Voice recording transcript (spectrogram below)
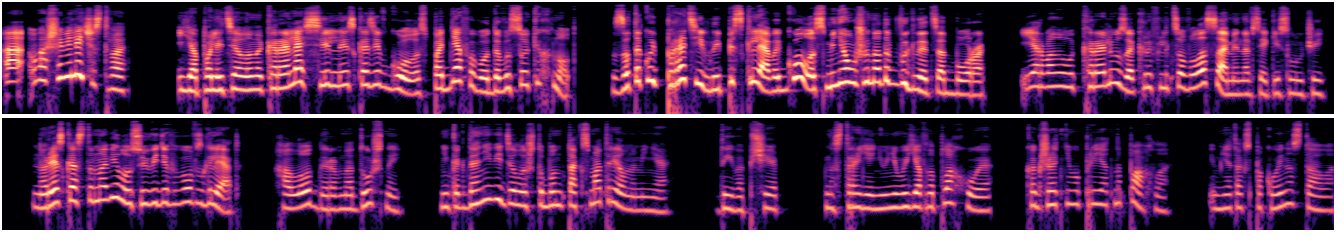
«А, Ваше Величество!» Я полетела на короля, сильно исказив голос, подняв его до высоких нот. За такой противный, песклявый голос меня уже надо выгнать с отбора. Я рванула к королю, закрыв лицо волосами на всякий случай. Но резко остановилась, увидев его взгляд. Холодный, равнодушный. Никогда не видела, чтобы он так смотрел на меня. Да и вообще, настроение у него явно плохое. Как же от него приятно пахло. И мне так спокойно стало.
